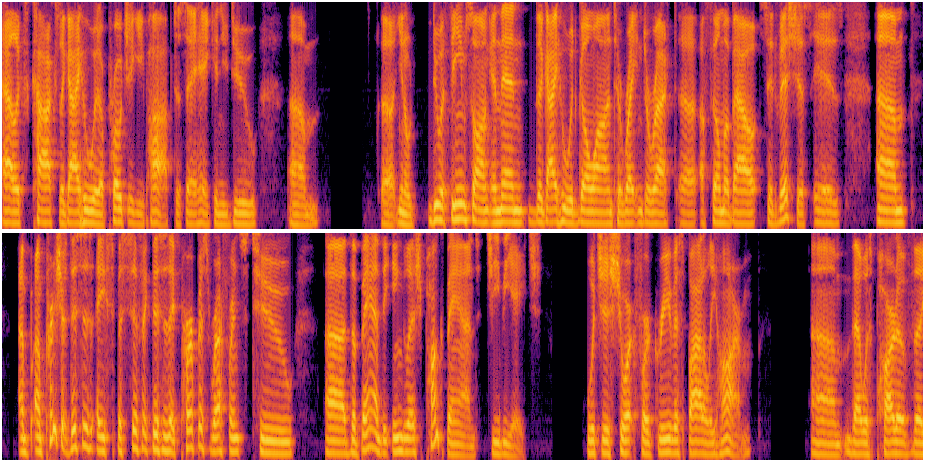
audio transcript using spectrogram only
Alex Cox, the guy who would approach Iggy Pop to say, "Hey, can you do, um, uh, you know, do a theme song, and then the guy who would go on to write and direct uh, a film about Sid Vicious is. Um, I'm, I'm pretty sure this is a specific. This is a purpose reference to uh, the band, the English punk band GBH, which is short for Grievous Bodily Harm. Um, that was part of the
